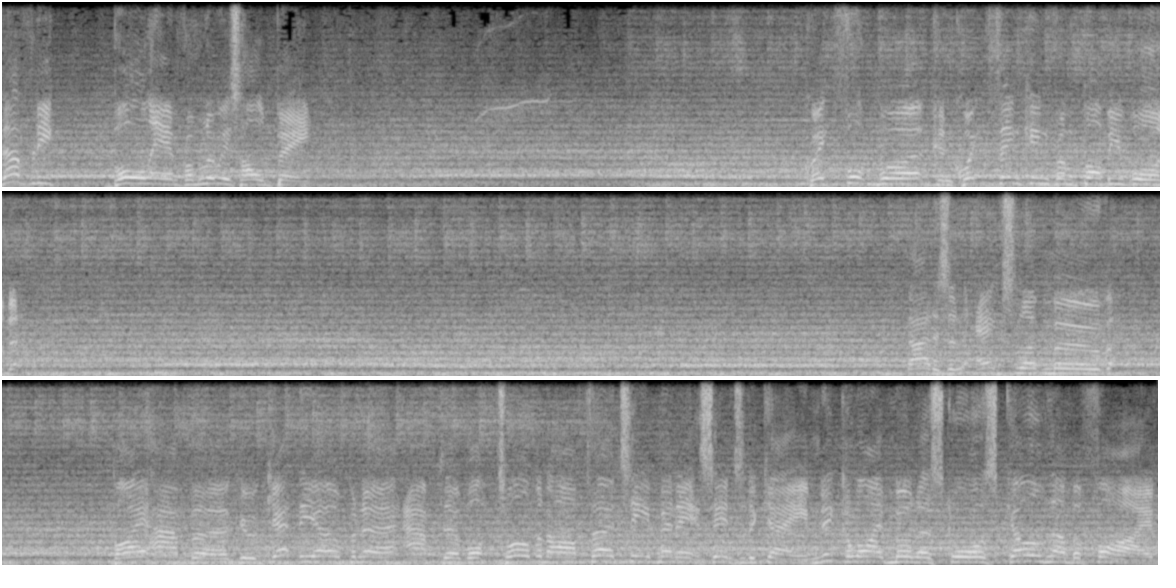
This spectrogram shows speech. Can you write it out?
Lovely ball in from Lewis Holtby. Quick footwork and quick thinking from Bobby Wood. That is an excellent move by Hamburg, who get the opener after, what, 12 and a half, 13 minutes into the game. Nicolai Müller scores goal number five.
